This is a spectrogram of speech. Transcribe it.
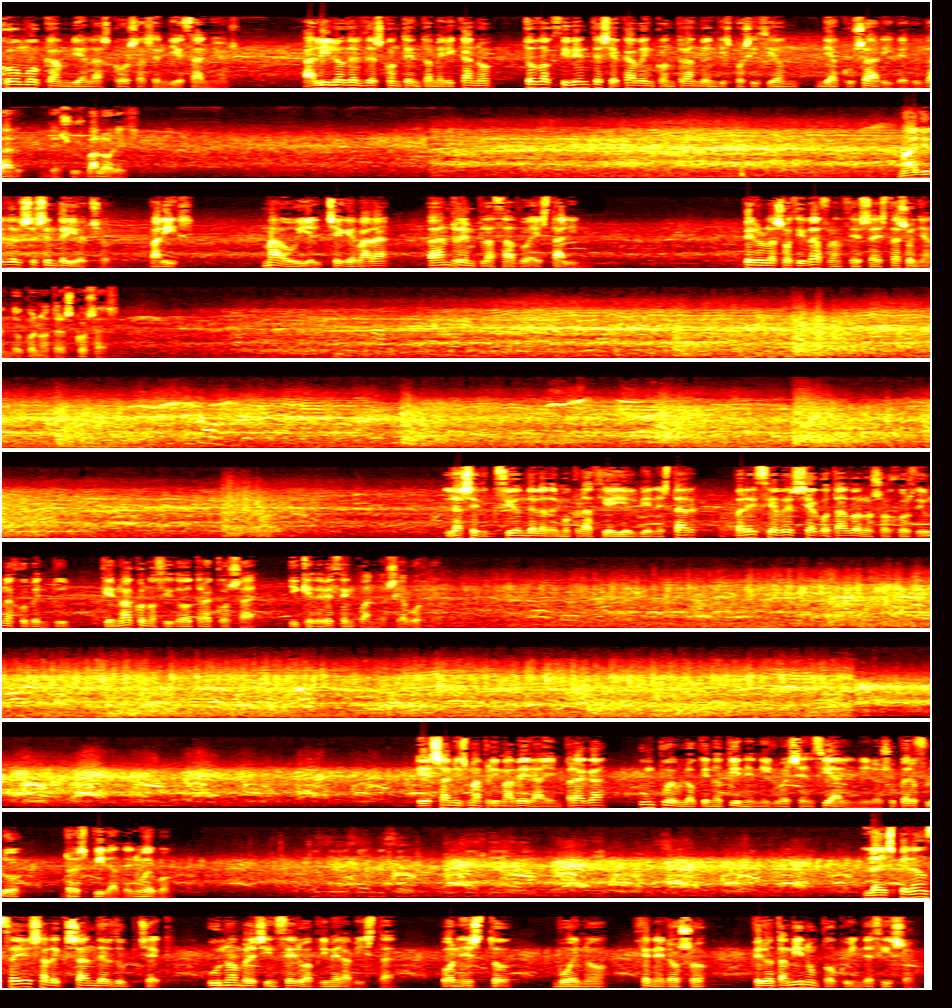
¿Cómo cambian las cosas en diez años? Al hilo del descontento americano, todo Occidente se acaba encontrando en disposición de acusar y de dudar de sus valores. Mayo del 68, París. Mao y el Che Guevara han reemplazado a Stalin. Pero la sociedad francesa está soñando con otras cosas. La seducción de la democracia y el bienestar parece haberse agotado a los ojos de una juventud que no ha conocido otra cosa y que de vez en cuando se aburre. Esa misma primavera en Praga, un pueblo que no tiene ni lo esencial ni lo superfluo, respira de nuevo. La esperanza es Alexander Dubček, un hombre sincero a primera vista, honesto, bueno, generoso, pero también un poco indeciso.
